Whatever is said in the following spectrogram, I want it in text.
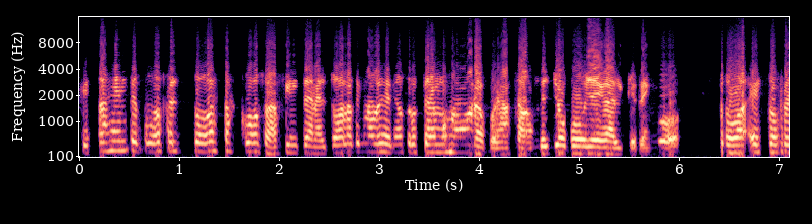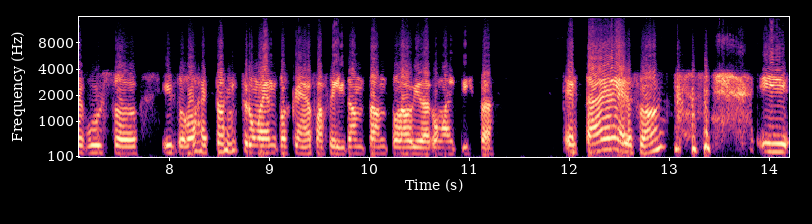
si esta gente pudo hacer todas estas cosas sin tener toda la tecnología que nosotros tenemos ahora, pues hasta dónde yo puedo llegar, que tengo todos estos recursos y todos estos instrumentos que me facilitan tanto la vida como artista está eso. y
